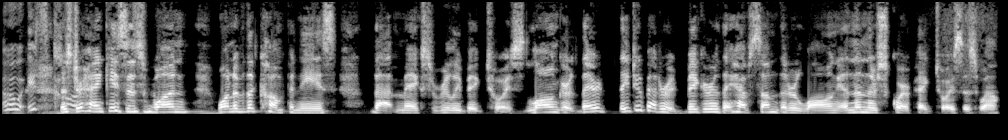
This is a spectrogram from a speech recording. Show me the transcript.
Oh, it's called- Mr. Hankey's is one one of the companies that makes really big toys. Longer, they they do better at bigger. They have some that are long, and then there's square peg toys as well.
